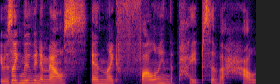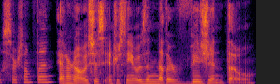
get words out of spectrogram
it was like moving a mouse and like following the pipes of a house or something. I don't know, it was just interesting. It was another vision though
